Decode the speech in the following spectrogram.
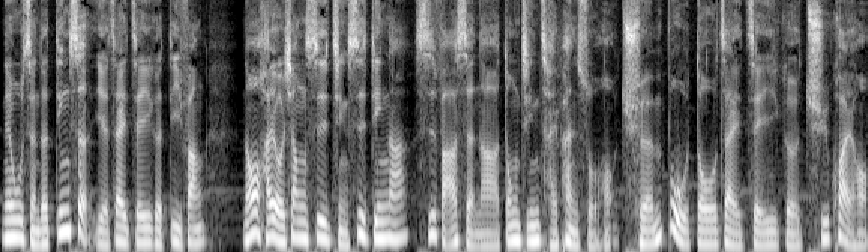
内务省的丁社也在这一个地方。然后还有像是警视厅啊、司法省啊、东京裁判所哈，全部都在这一个区块哈。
